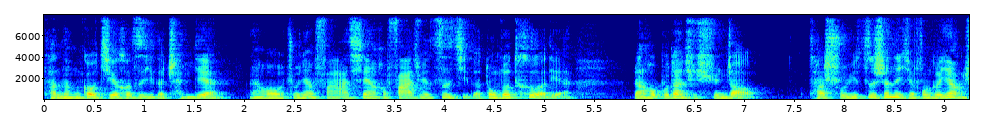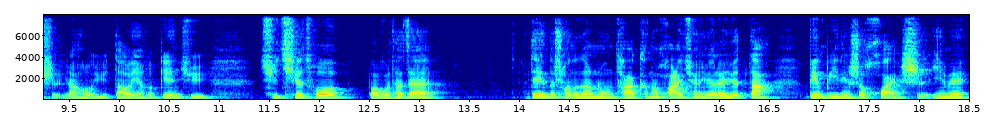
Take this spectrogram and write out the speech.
他能够结合自己的沉淀，然后逐渐发现和发掘自己的动作特点，然后不断去寻找他属于自身的一些风格样式，然后与导演和编剧去切磋，包括他在电影的创作当中，他可能话语权越来越大，并不一定是坏事，因为。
